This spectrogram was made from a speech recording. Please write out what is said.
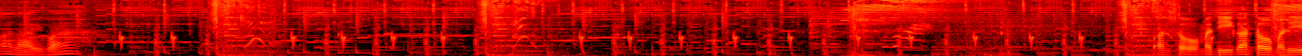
อะไรวะก้อนโตมาดีก้อนโตมาดี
